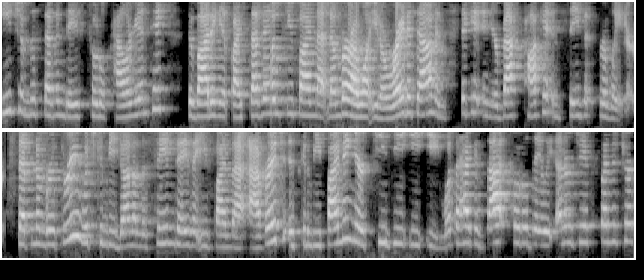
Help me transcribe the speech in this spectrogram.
each of the seven days total calorie intake dividing it by seven. Once you find that number, I want you to write it down and stick it in your back pocket and save it for later. Step number three, which can be done on the same day that you find that average, is going to be finding your TDEE. What the heck is that? Total daily energy expenditure,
